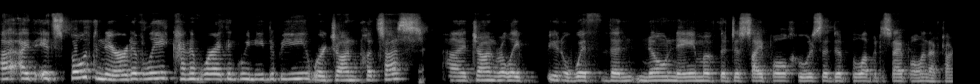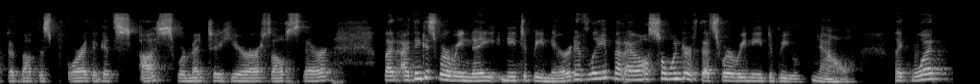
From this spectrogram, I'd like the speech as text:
I, it's both narratively kind of where I think we need to be, where John puts us. Uh, John really, you know, with the no name of the disciple, who is the beloved disciple, and I've talked about this before. I think it's us. We're meant to hear ourselves there, but I think it's where we need to be narratively. But I also wonder if that's where we need to be now. Like, what,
